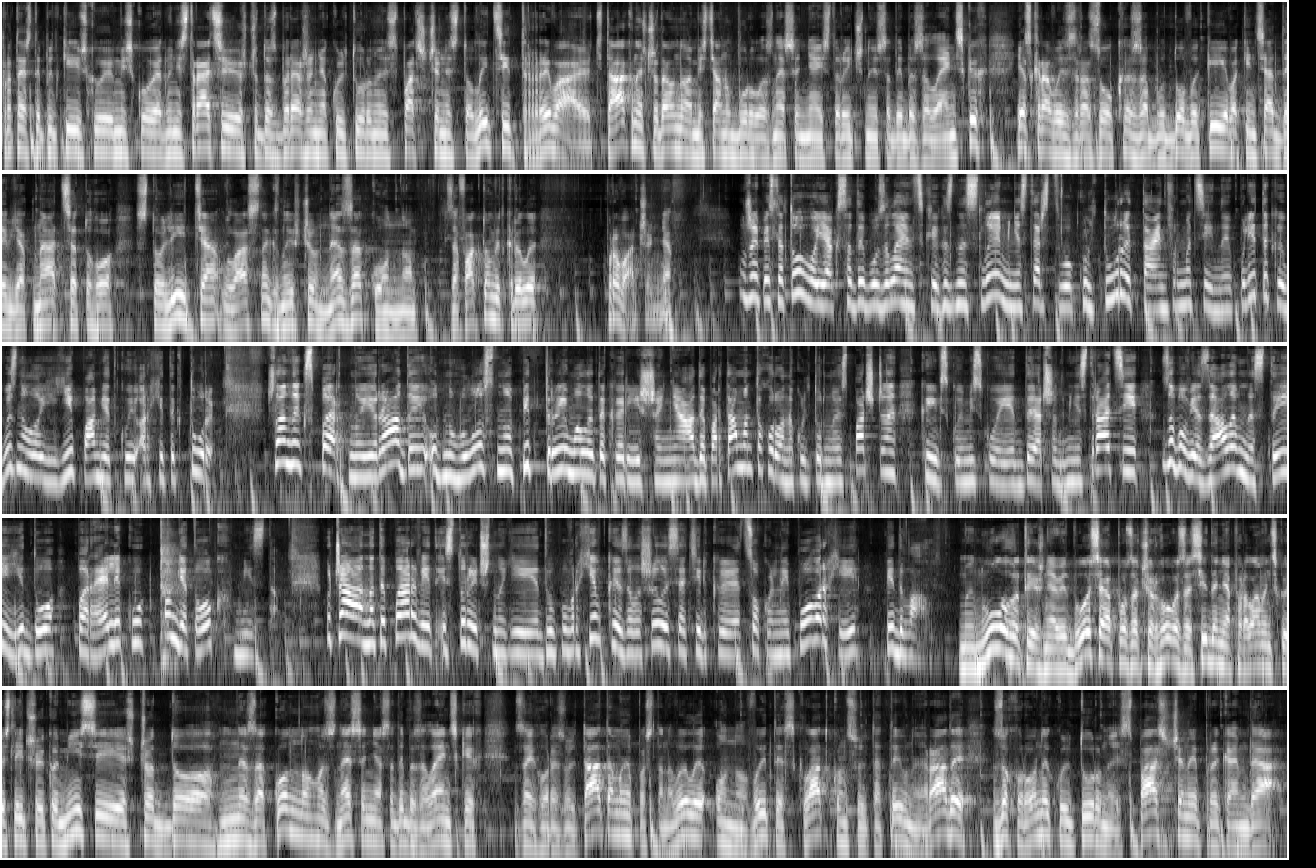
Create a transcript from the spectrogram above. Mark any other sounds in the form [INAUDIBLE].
Протести під Київською міською адміністрацією щодо збереження культурної спадщини столиці тривають. Так нещодавно містян обурило знесення історичної садиби Зеленських, яскравий зразок забудови Києва кінця 19 століття. Власник знищив незаконно. За фактом відкрили провадження. Уже після того, як садибу Зеленських знесли, Міністерство культури та інформаційної політики визнало її пам'яткою архітектури. Члени експертної ради одноголосно підтримали таке рішення. А департамент охорони культурної спадщини Київської міської держадміністрації зобов'язали внести її до переліку пам'яток міста. Хоча на тепер від історичної двоповерхівки залишилися тільки цокольний поверх і підвал. Минулого тижня відбулося позачергове засідання парламентської слідчої комісії щодо незаконного знесення садиби Зеленських. За його результатами постановили оновити склад консультативної ради з охорони культурної спадщини при КМДА.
